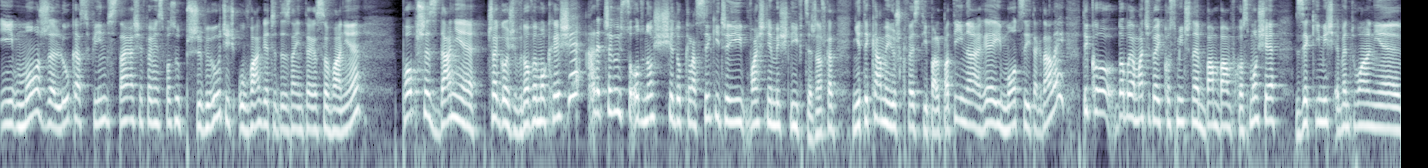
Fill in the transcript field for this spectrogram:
I może Lucasfilm stara się w pewien sposób przywrócić uwagę czy też zainteresowanie poprzez danie czegoś w nowym okresie, ale czegoś, co odnosi się do klasyki, czyli właśnie myśliwce, że na przykład nie tykamy już kwestii Palpatina, Rey, mocy i tak dalej, tylko dobra, macie tutaj kosmiczne bam bam w kosmosie z jakimiś ewentualnie,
